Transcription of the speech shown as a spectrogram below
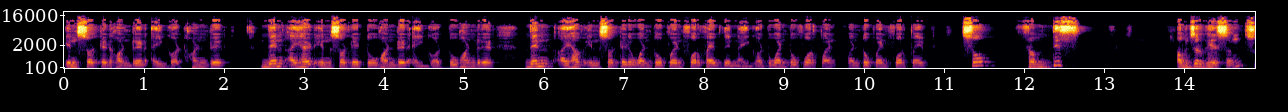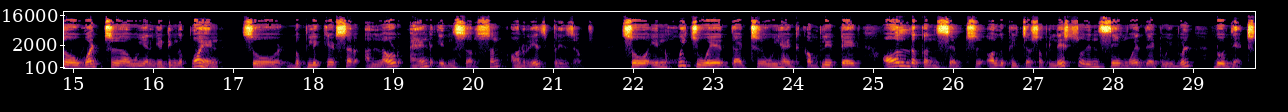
inserted 100, I got 100 then I had inserted 200 I got 200 then I have inserted 12.45 then I got 124.12.45 so from this observation so what uh, we are getting the point so duplicates are allowed and insertion order is preserved. So in which way that we had completed all the concepts all the features of list so in same way that we will do that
